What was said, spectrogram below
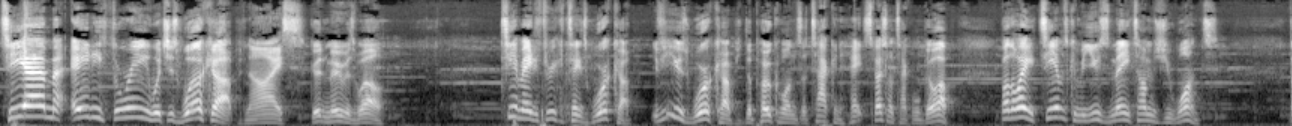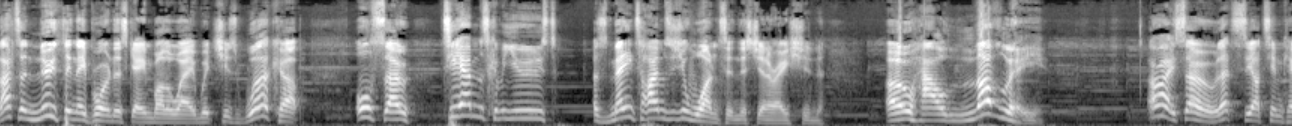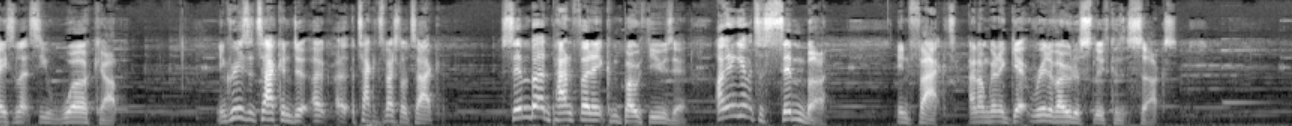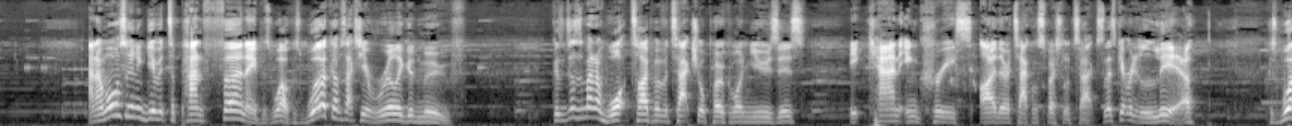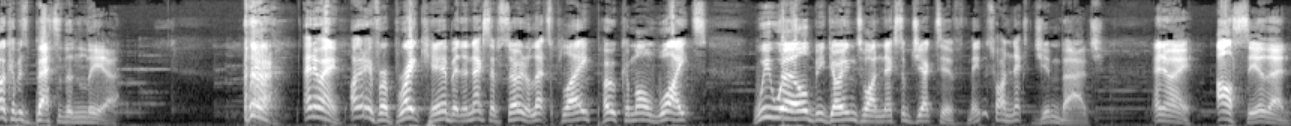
TM83, which is Workup. Nice. Good move as well. TM83 contains Workup. If you use Workup, the Pokemon's attack and special attack will go up. By the way, TMs can be used as many times as you want. That's a new thing they brought into this game, by the way, which is Workup. Also, TMs can be used as many times as you want in this generation. Oh, how lovely! Alright, so let's see our TM case and let's see Workup. Increase attack and uh, uh, attack and special attack. Simba and Panfernape can both use it. I'm going to give it to Simba, in fact, and I'm going to get rid of Odor Sleuth because it sucks. And I'm also going to give it to Panfernape as well, because Work Up's actually a really good move. Because it doesn't matter what type of attacks your Pokemon uses, it can increase either attack or special attack. So let's get rid of Leer, because Workup is better than Leer. anyway, I'm going to go for a break here, but in the next episode of Let's Play Pokemon White, we will be going to our next objective. Maybe to our next gym badge. Anyway, I'll see you then.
